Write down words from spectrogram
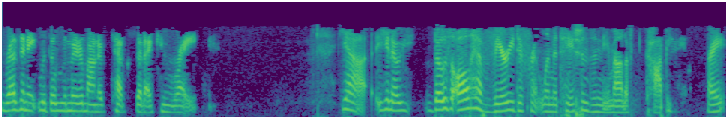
resonate with the limited amount of text that I can write? Yeah, you know, those all have very different limitations in the amount of copy, right?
